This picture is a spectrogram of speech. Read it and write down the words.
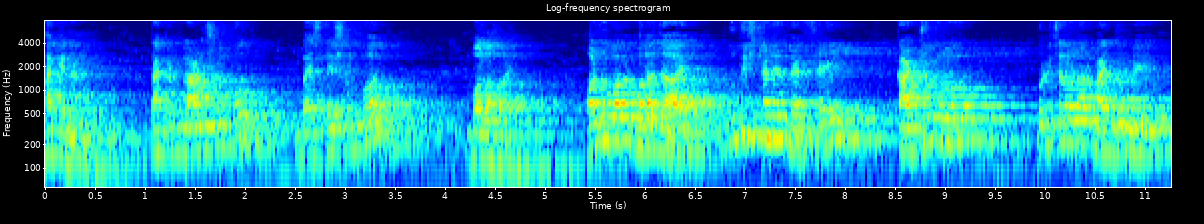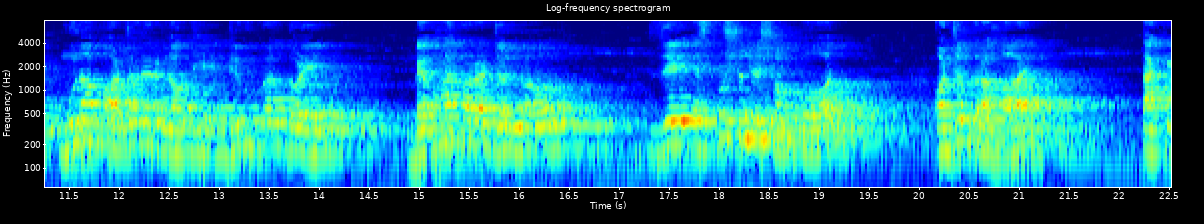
থাকে না। তাকে প্লান্ট সম্পদ বা স্থায়ী সম্পদ বলা হয়। অন্যভাবে বলা যায়, প্রতিষ্ঠানের ব্যবসায়ী কার্যক্রম পরিচালনার মাধ্যমে মুনাফা অর্জনের লক্ষ্যে দীর্ঘকাল ধরে ব্যবহার করার জন্য যে স্পর্শনীয় সম্পদ অর্জন করা হয় তাকে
